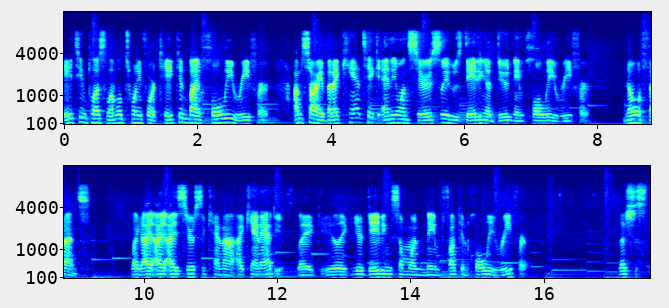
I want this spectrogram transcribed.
18 plus level 24 taken by Holy Reefer. I'm sorry, but I can't take anyone seriously who's dating a dude named Holy Reefer. No offense. Like I, I, I seriously cannot. I can't add you. Like you're like you're dating someone named fucking Holy Reefer. That's just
